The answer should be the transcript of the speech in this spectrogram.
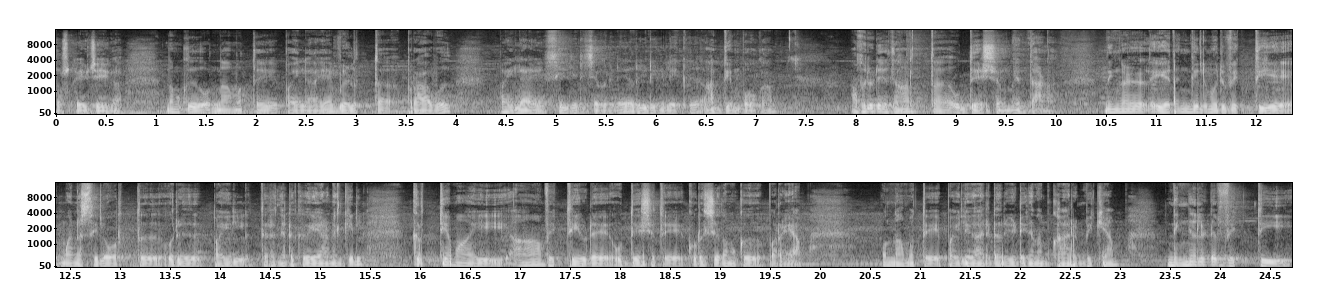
സബ്സ്ക്രൈബ് ചെയ്യുക. നമുക്ക് ഒന്നാമത്തെ പൈലായ വെളുത്ത പ്രാവ് പൈലായി സ്വീകരിച്ചവരുടെ റീഡിങ്ങിലേക്ക് ആദ്യം പോകാം. അവരുടെ യഥാർത്ഥ ഉദ്ദേശം എന്താണ്? നിങ്ങൾ ഏതെങ്കിലും ഒരു വ്യക്തിയെ മനസ്സിലോർത്ത് ഒരു പൈൽ തിരഞ്ഞെടുക്കുകയാണെങ്കിൽ കൃത്യമായി ആ വ്യക്തിയുടെ ഉദ്ദേശത്തെക്കുറിച്ച് നമുക്ക് പറയാം. ഒന്നാമത്തെ പൈലുകാരുടെ റീഡിങ് നമുക്ക് ആരംഭിക്കാം. നിങ്ങളുടെ വ്യക്തി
